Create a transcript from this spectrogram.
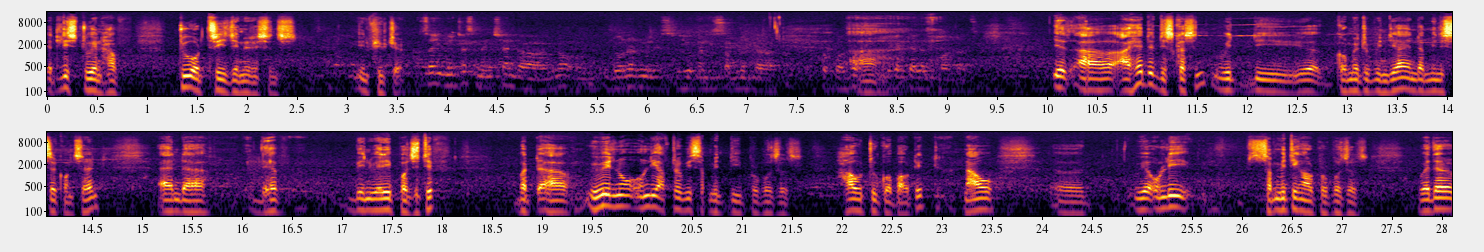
at least two and a half, two or three generations in future. So, you just mentioned, uh, you know, DoNER ministry, you can submit the proposals. you can tell us about that. Yes, uh, I had a discussion with the uh, government of India and the minister concerned, and uh, they have been very positive. But uh, we will know only after we submit the proposals how to go about it. Now uh, we are only submitting our proposals. Whether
